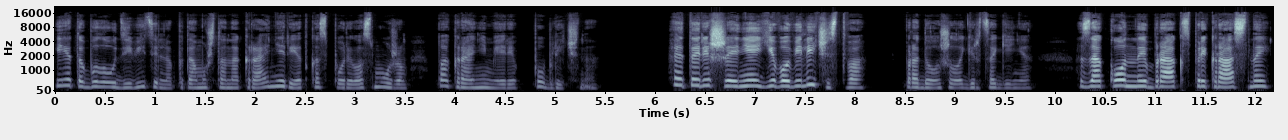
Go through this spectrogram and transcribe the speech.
и это было удивительно, потому что она крайне редко спорила с мужем, по крайней мере, публично. «Это решение его величества», — продолжила герцогиня. «Законный брак с прекрасной,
